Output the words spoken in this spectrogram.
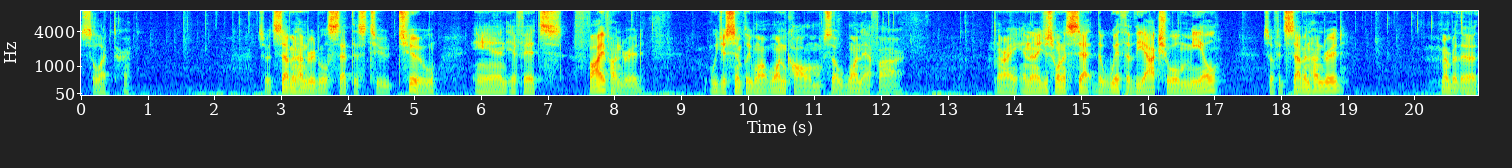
selector. So at 700, we'll set this to 2. And if it's 500, we just simply want one column, so one FR. All right, and then I just want to set the width of the actual meal. So if it's 700, remember the,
